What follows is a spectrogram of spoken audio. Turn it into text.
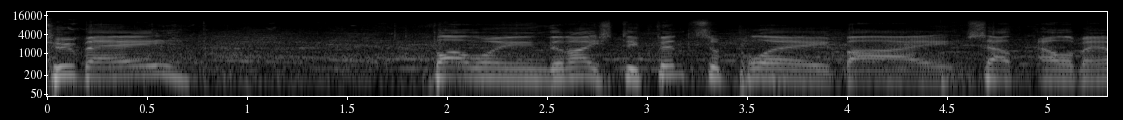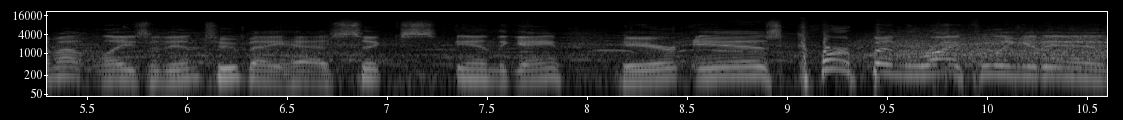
Tube following the nice defensive play by South Alabama lays it in. Tube has six in the game. Here is Curfman rifling it in.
